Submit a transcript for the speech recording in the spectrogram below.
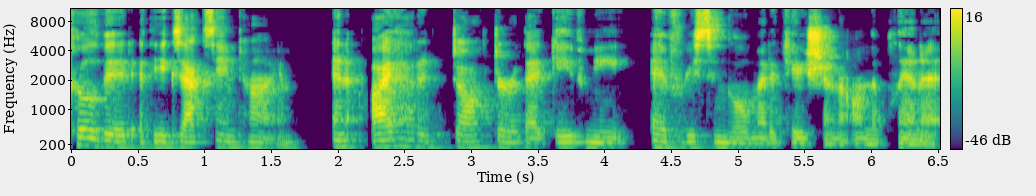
covid at the exact same time and i had a doctor that gave me every single medication on the planet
